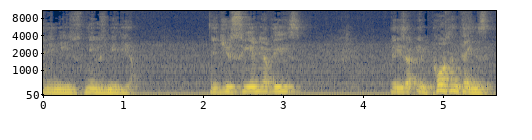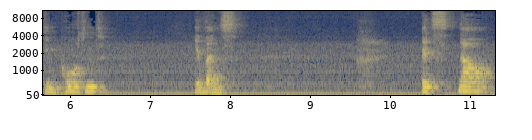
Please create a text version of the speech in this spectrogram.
any news, news media. Did you see any of these? These are important things, important events. It's now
